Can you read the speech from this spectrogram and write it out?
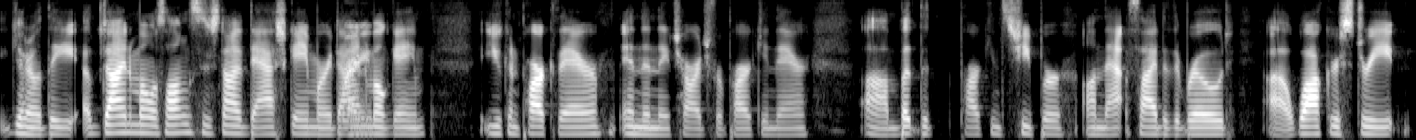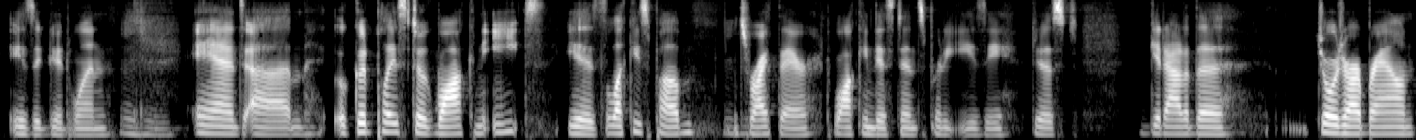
You know, the uh, Dynamo, as long as there's not a Dash game or a Dynamo game, you can park there and then they charge for parking there. Um, but the parking's cheaper on that side of the road. Uh, Walker Street is a good one. And um, a good place to walk and eat is Lucky's Pub. It's right there, walking distance, pretty easy. Just get out of the George R. Brown,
